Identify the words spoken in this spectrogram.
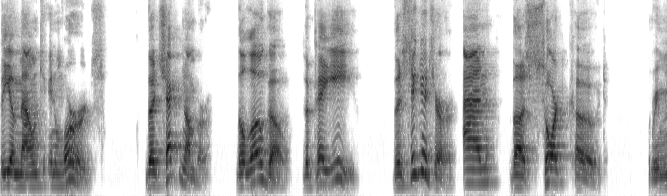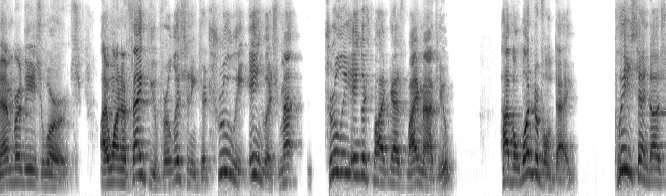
the amount in words, the check number, the logo, the payee, the signature, and the sort code. Remember these words. I want to thank you for listening to Truly English, Ma- Truly English podcast by Matthew. Have a wonderful day. Please send us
